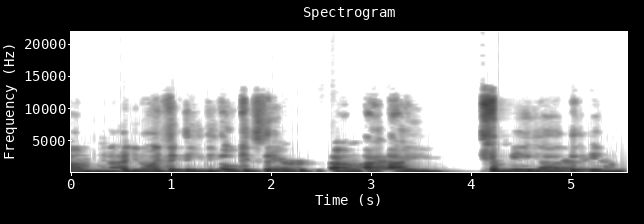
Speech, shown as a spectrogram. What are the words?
Um, I, you know, I think the, the oak is there. Um, I, I for me, uh, the, in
